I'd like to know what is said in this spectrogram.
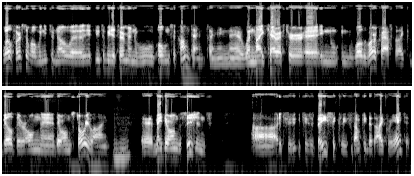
Well, first of all, we need to know. Uh, it needs to be determined who owns the content. I mean, uh, when my character uh, in in World of Warcraft like built their own uh, their own storyline, Mm-hmm. uh, made their own decisions, uh, it is it is basically something that I created.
